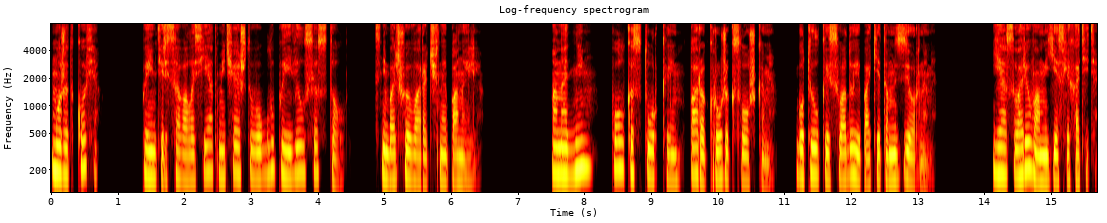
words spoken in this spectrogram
«Может, кофе?» — поинтересовалась я, отмечая, что в углу появился стол, с небольшой варочной панелью. А над ним полка с туркой, пара кружек с ложками, бутылкой с водой и пакетом с зернами. Я сварю вам, если хотите.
